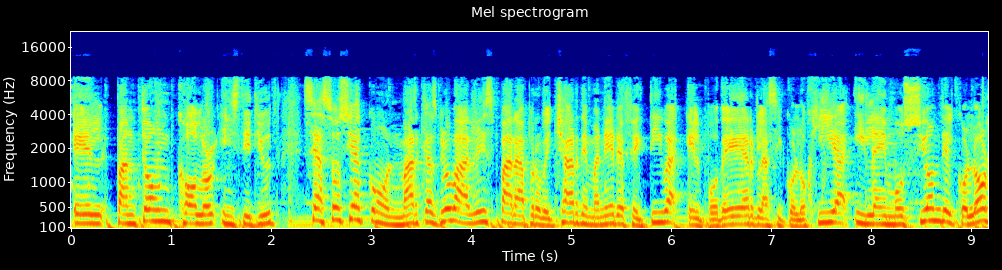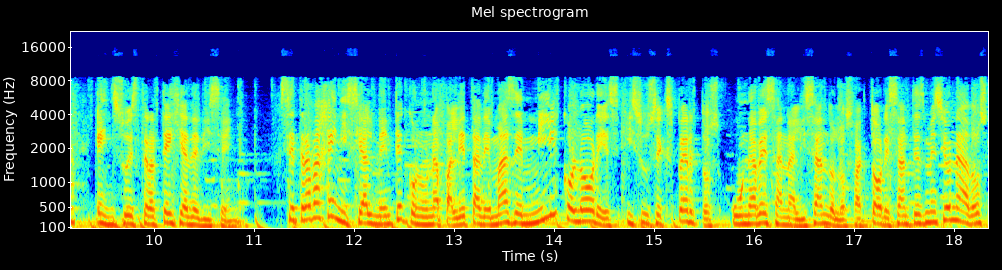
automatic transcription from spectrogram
el Pantone Color Institute se asocia con marcas globales para aprovechar de manera efectiva el poder, la psicología y la emoción del color en su estrategia de diseño. Se trabaja inicialmente con una paleta de más de mil colores y sus expertos, una vez analizando los factores antes mencionados,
